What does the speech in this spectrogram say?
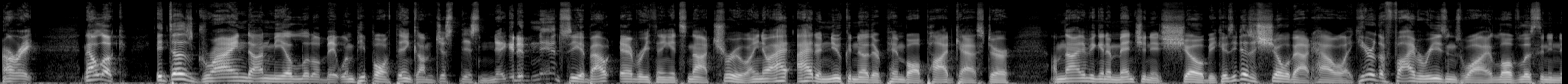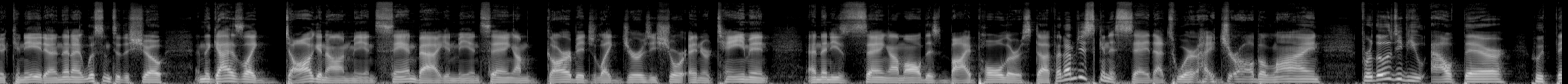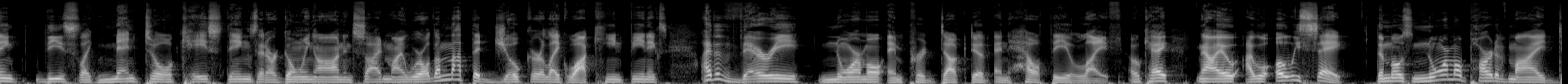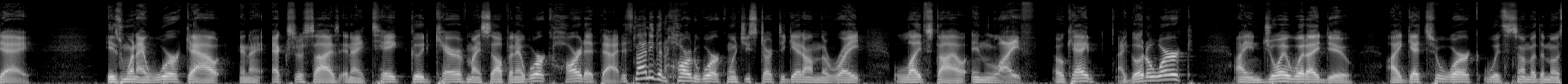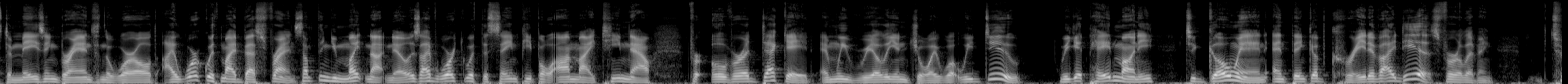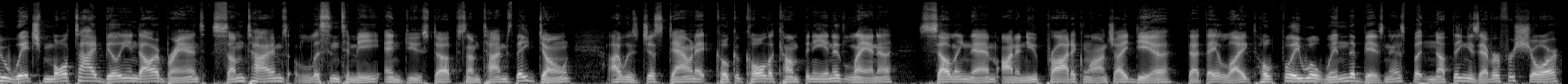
All right. Now, look, it does grind on me a little bit when people think I'm just this negative Nancy about everything. It's not true. You know, I, I had to nuke another pinball podcaster. I'm not even going to mention his show because he does a show about how, like, here are the five reasons why I love listening to Kaneda. And then I listen to the show, and the guy's like dogging on me and sandbagging me and saying I'm garbage like Jersey Shore entertainment. And then he's saying I'm all this bipolar stuff. And I'm just going to say that's where I draw the line. For those of you out there, who think these like mental case things that are going on inside my world. I'm not the joker like Joaquin Phoenix. I have a very normal and productive and healthy life. Okay. Now, I, I will always say the most normal part of my day is when I work out and I exercise and I take good care of myself and I work hard at that. It's not even hard work once you start to get on the right lifestyle in life. Okay? I go to work, I enjoy what I do. I get to work with some of the most amazing brands in the world. I work with my best friends. Something you might not know is I've worked with the same people on my team now for over a decade, and we really enjoy what we do. We get paid money to go in and think of creative ideas for a living to which multi billion dollar brands sometimes listen to me and do stuff, sometimes they don't. I was just down at Coca Cola Company in Atlanta selling them on a new product launch idea that they liked. Hopefully, we'll win the business, but nothing is ever for sure.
